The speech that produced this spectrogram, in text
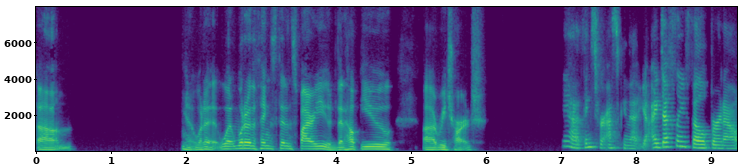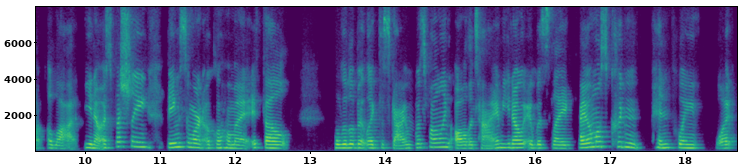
um you know what what what are the things that inspire you that help you uh recharge yeah thanks for asking that yeah i definitely felt burnout a lot you know especially being somewhere in oklahoma it felt a little bit like the sky was falling all the time you know it was like i almost couldn't pinpoint what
